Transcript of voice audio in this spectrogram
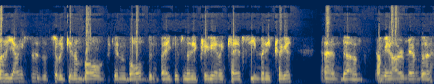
lot of youngsters that sort of get involved, get involved in Baker's mini cricket and KFC mini cricket. And um, I mean, I remember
